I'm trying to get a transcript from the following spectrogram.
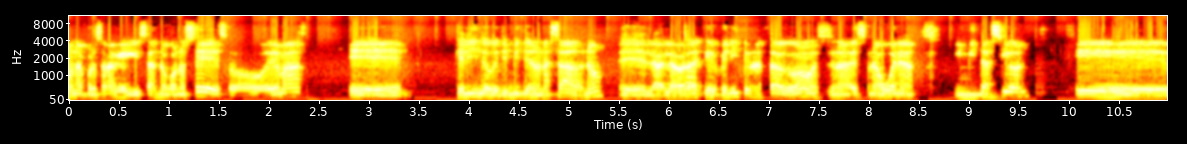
una persona que quizás no conoces o, demás. Eh, qué lindo que te inviten a un asado, ¿no? la, verdad es que veniste a un asado que comemos es una, es una buena invitación. Eh,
